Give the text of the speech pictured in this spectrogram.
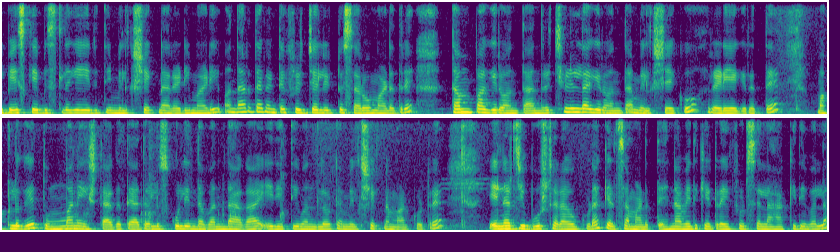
ಈ ಬೇಸಿಗೆ ಬಿಸಿಲಿಗೆ ಈ ರೀತಿ ಮಿಲ್ಕ್ ಶೇಕ್ನ ರೆಡಿ ಮಾಡಿ ಒಂದು ಅರ್ಧ ಗಂಟೆ ಫ್ರಿಜ್ಜಲ್ಲಿಟ್ಟು ಸರ್ವ್ ಮಾಡಿದ್ರೆ ತಂಪಾಗಿರುವಂಥ ಅಂದರೆ ಚಿಳ್ಳಾಗಿರುವಂಥ ಮಿಲ್ಕ್ ಶೇಕು ರೆಡಿಯಾಗಿರುತ್ತೆ. ಮಕ್ಕಳಿಗೆ ತುಂಬಾ ಇಷ್ಟ ಆಗುತ್ತೆ. ಅದರಲ್ಲೂ ಸ್ಕೂಲಿಂದ ಬಂದಾಗ ಈ ರೀತಿ ಒಂದು ಲೋಟ ಮಿಲ್ಕ್ ಶೇಕ್ನ ಮಾಡಿಕೊಟ್ರೆ ಎನರ್ಜಿ ಬೂಸ್ಟರ್ ಆಗು ಕೂಡ ಕೆಲಸ ಮಾಡುತ್ತೆ. ನಾವು ಇದಕ್ಕೆ ಡ್ರೈ ಫ್ರೂಟ್ಸ್ ಎಲ್ಲ ಹಾಕಿದ್ದೀವಲ್ಲ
